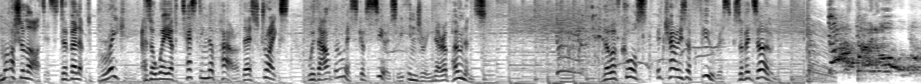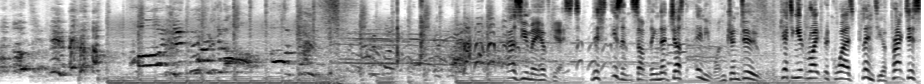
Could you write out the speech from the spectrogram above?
Martial artists developed breaking as a way of testing the power of their strikes without the risk of seriously injuring their opponents. Though, of course, it carries a few risks of its own. As you may have guessed, this isn't something that just anyone can do. Getting it right requires plenty of practice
